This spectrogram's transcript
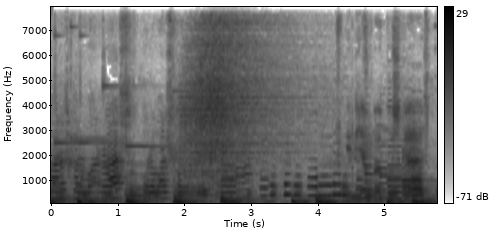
Waras karo waras, karo waras waras. ini yang bagus guys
